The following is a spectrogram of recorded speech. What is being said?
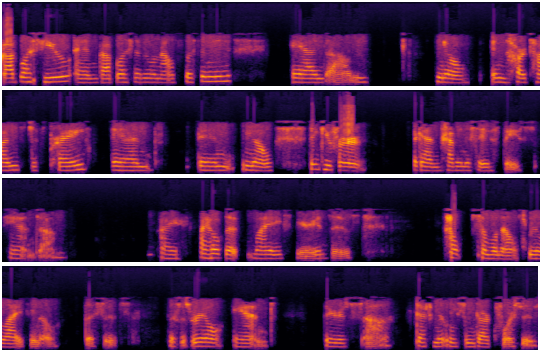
God bless you, and God bless everyone else listening. And um, you know, in hard times, just pray and and you know, thank you for again having a safe space and um, I I hope that my experiences help someone else realize, you know, this is this is real and there's uh, definitely some dark forces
